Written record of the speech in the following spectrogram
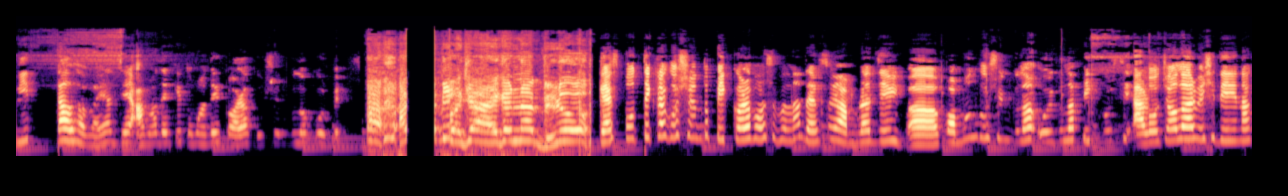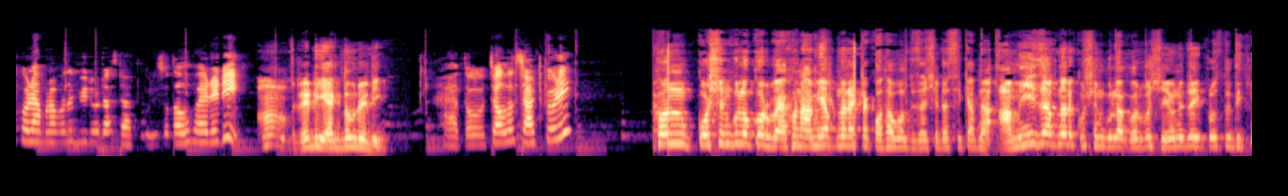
উইথ তালহা ভাইয়া যে আমাদেরকে তোমাদের করা কোশ্চেনগুলো করবে। আমরা কমন কোশ্চেনগুলো পিক করছি। আর বেশি দেরি না করে আমাদের ভিডিওটা স্টার্ট করি। রেডি একদম রেডি হ্যাঁ তো স্টার্ট করি। এখন কোশ্চেনগুলো করব। এখন আমি আপনার একটা কথা বলতে চাই সেটা হচ্ছে কি আমি যে আপনার কোশ্চেনগুলো করব সেই অনুযায়ী প্রস্তুতি কি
